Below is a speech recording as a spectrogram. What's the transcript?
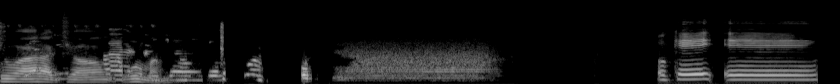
You are a young woman. Ok. Eh.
